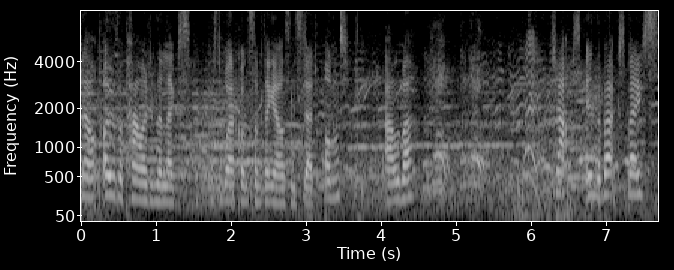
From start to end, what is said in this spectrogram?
now overpowered in the legs. Has to work on something else instead. And Alba. Chaps in the back space.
